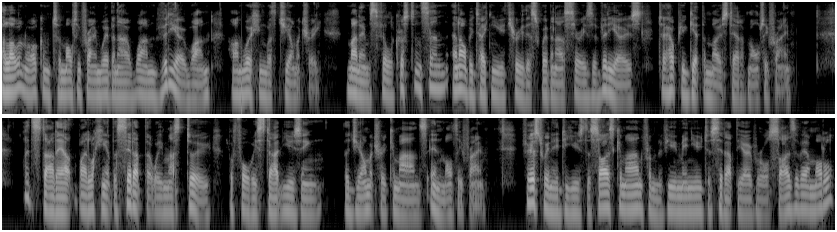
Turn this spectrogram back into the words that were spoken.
Hello and welcome to Multiframe Webinar 1 Video 1 on working with geometry. My name is Phil Christensen and I'll be taking you through this webinar series of videos to help you get the most out of Multiframe. Let's start out by looking at the setup that we must do before we start using the geometry commands in Multiframe. First we need to use the size command from the view menu to set up the overall size of our model.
